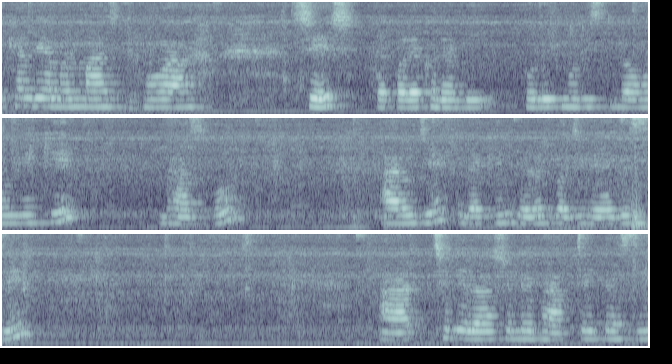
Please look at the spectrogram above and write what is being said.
এখান দিয়ে আমার মাছ ধোয়া শেষ, তারপর এখন আমি হলুদ মরিচ, লবণ মেখে ভাজবো। আর যে দেখেন ঢেঁড়স বাজি হয়ে গেছে। আর ছেলেরা আসলে ভাত চাইতেছে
